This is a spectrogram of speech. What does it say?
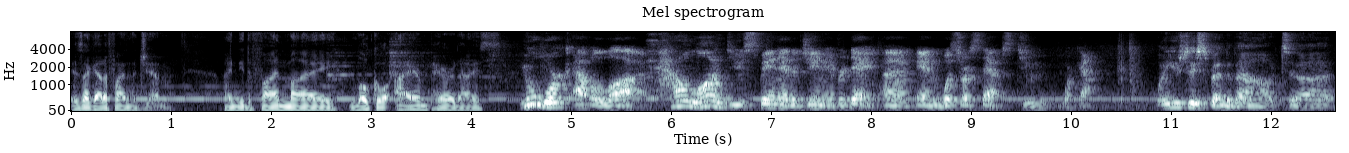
is I got to find the gym. I need to find my local iron paradise. You work out a lot. How long do you spend at the gym every day? Um, and what's your steps to work out? Well, I usually spend about uh,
